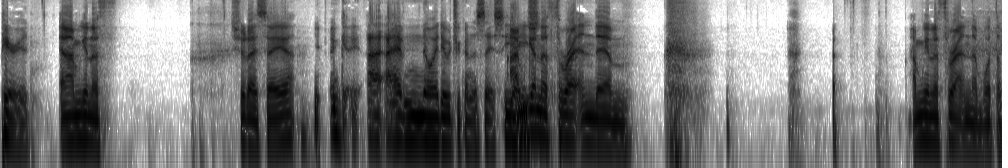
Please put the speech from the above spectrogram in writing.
period. and I'm going to. Th- should I say it? Okay, I, I have no idea what you're going to say. So yeah, I'm you going to threaten them. I'm going to threaten them with the.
